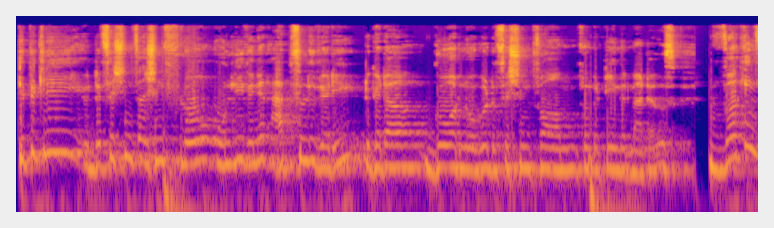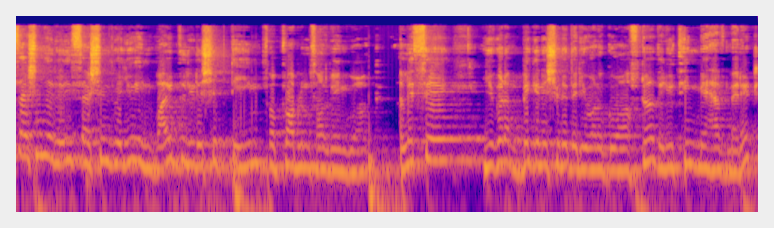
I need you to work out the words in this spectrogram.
Typically, decision sessions flow only when you're absolutely ready to get a go or no go decision from, from the team that matters. Working sessions are really sessions where you invite the leadership team for problem solving work. Let's say you've got a big initiative that you want to go after that you think may have merit,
